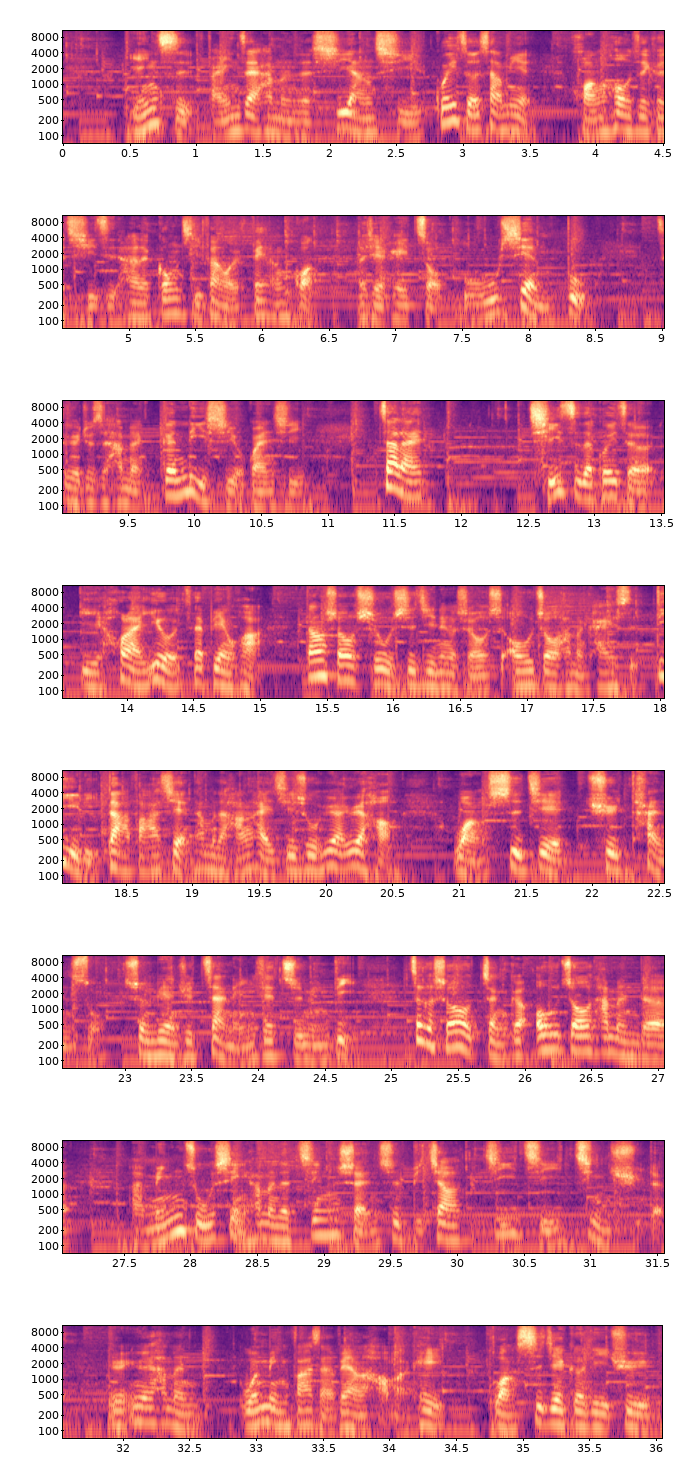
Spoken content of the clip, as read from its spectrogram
因此反映在他们的西洋棋规则上面，皇后这颗棋子它的攻击范围非常广，而且可以走无限步。这个就是他们跟历史有关系。再来，棋子的规则也后来又有在变化。当时候十五世纪那个时候是欧洲，他们开始地理大发现，他们的航海技术越来越好，往世界去探索，顺便去占领一些殖民地。这个时候，整个欧洲他们的呃民族性、他们的精神是比较积极进取的，因为因为他们文明发展非常好嘛，可以往世界各地去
